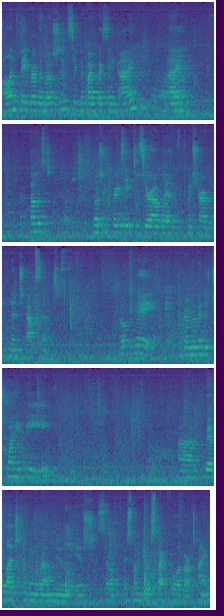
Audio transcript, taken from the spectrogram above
All in favor of the motion signify by saying aye. Aye. Opposed? Motion carries eight to zero with Commissioner Lynch absent. Okay, we're going to move into twenty B. Um, We have lunch coming around noon-ish, so I just want to be respectful of our time.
